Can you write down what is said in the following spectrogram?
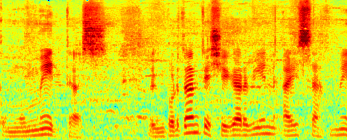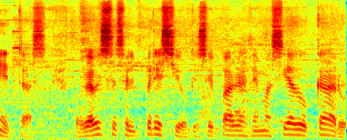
como metas. Lo importante es llegar bien a esas metas, porque a veces el precio que se paga es demasiado caro.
